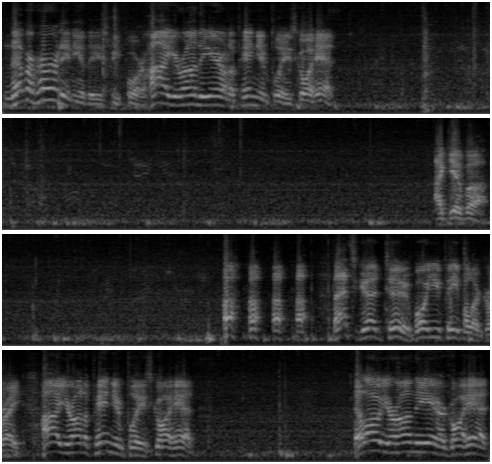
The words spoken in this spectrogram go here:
never heard any of these before. Hi, you're on the air. on opinion, please. Go ahead. I give up. That's good too. Boy, you people are great. Hi, you're on opinion, please. Go ahead. Hello, you're on the air. Go ahead.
